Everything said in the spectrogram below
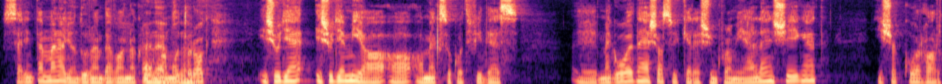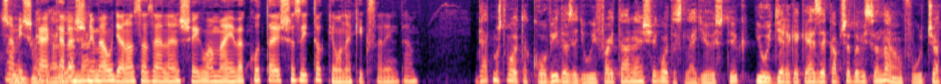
Szerintem már nagyon durván be vannak Hát rúgva a tudom. motorok. És ugye, és ugye mi a, a, a megszokott Fidesz megoldás? Az, hogy keresünk valami ellenséget, és akkor harcolunk Nem is meg kell ellene. keresni, mert ugyanaz az ellenség van már évek óta, és ez így tök jó nekik szerintem. De hát most volt a Covid, az egy újfajta ellenség volt, ezt legyőztük. Jó, gyerekek, ezzel kapcsolatban viszont nagyon furcsa.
